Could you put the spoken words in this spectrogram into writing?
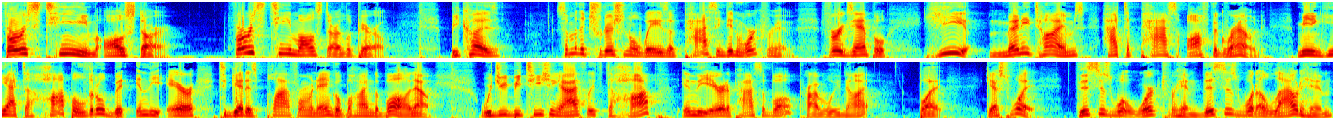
First team all star. First team all star libero. Because some of the traditional ways of passing didn't work for him. For example, he many times had to pass off the ground, meaning he had to hop a little bit in the air to get his platform and angle behind the ball. Now, would you be teaching athletes to hop in the air to pass a ball? Probably not. But guess what? This is what worked for him. This is what allowed him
